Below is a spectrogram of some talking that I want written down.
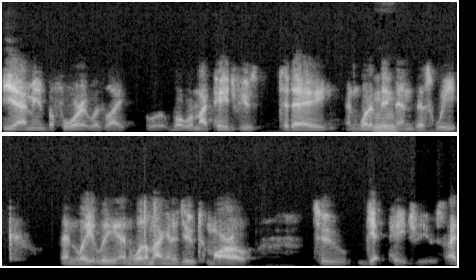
Yeah, I mean, before it was like, what were my page views today, and what have mm-hmm. they been this week and lately, and what am I going to do tomorrow? To get page views. I,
